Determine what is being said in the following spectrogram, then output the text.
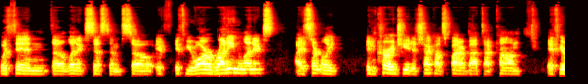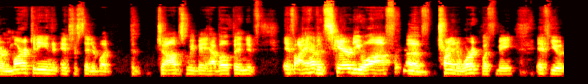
within the Linux system? So if, if you are running Linux, I certainly encourage you to check out spyderbat.com. If you're in marketing and interested in what jobs we may have open, if if I haven't scared you off hmm. of trying to work with me, if you'd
